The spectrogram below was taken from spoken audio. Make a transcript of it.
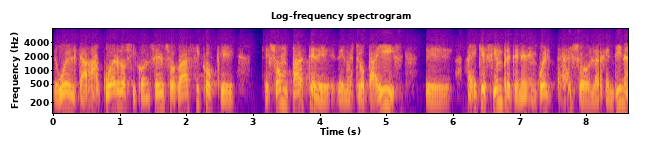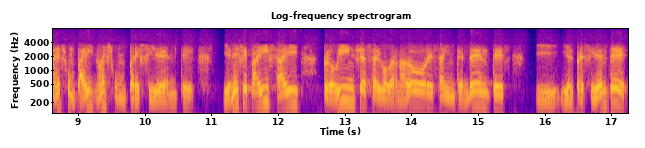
de vuelta acuerdos y consensos básicos que, que son parte de, nuestro país. Eh, hay que siempre tener en cuenta eso, la Argentina es un país, no es un presidente. Y en ese país hay provincias, hay gobernadores, hay intendentes, y, el presidente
